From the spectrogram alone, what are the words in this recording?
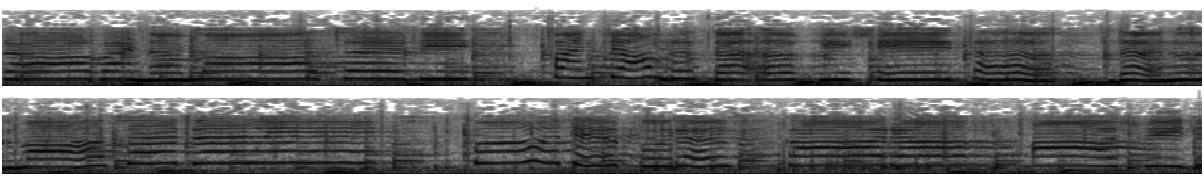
श्रावण मासदि पञ्चामृत अभिषेक धनुर्मासदले पूजे पुरस्कार आश्विज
